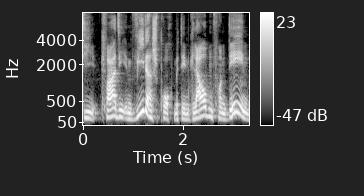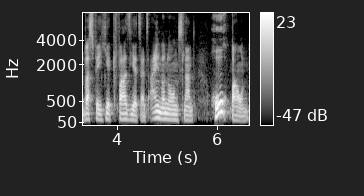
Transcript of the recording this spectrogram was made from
die quasi im Widerspruch mit dem Glauben von denen, was wir hier quasi jetzt als Einwanderungsland hochbauen,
